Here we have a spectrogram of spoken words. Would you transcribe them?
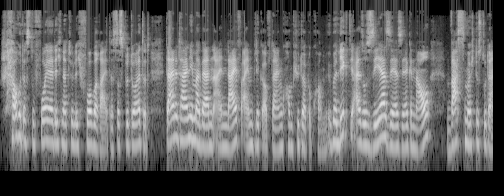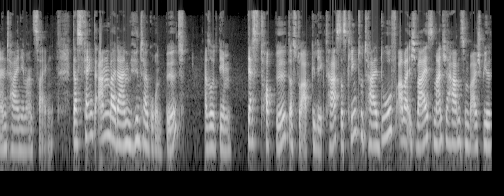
schau, dass du vorher dich natürlich vorbereitest. Das bedeutet, deine Teilnehmer werden einen Live-Einblick auf deinen Computer bekommen. Überleg dir also sehr, sehr, sehr genau, was möchtest du deinen Teilnehmern zeigen. Das fängt an bei deinem Hintergrundbild, also dem Desktop-Bild, das du abgelegt hast. Das klingt total doof, aber ich weiß, manche haben zum Beispiel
